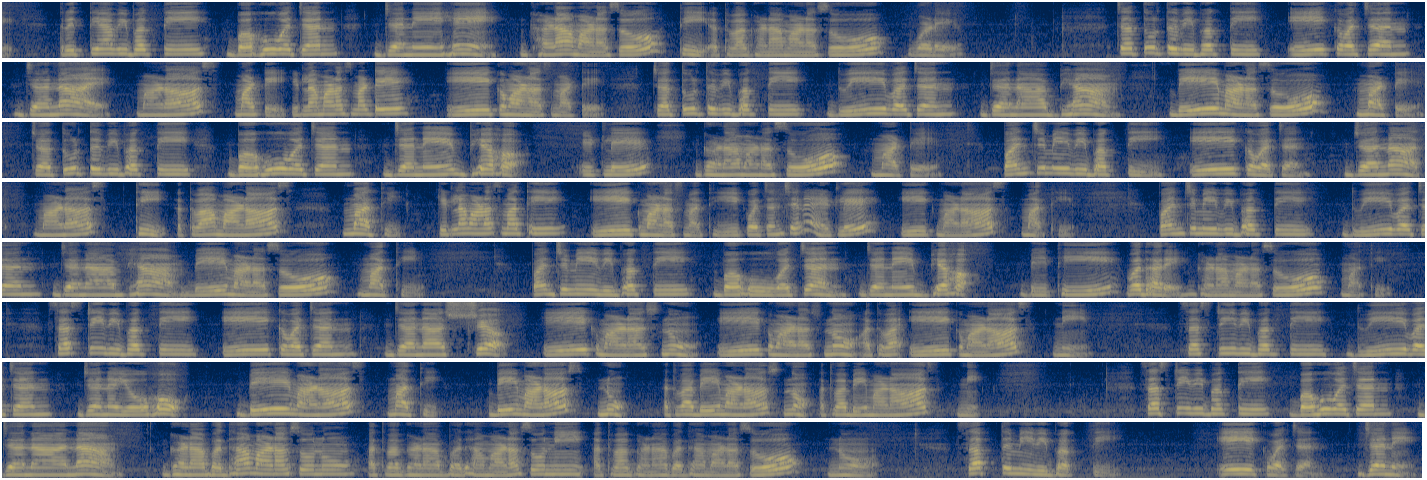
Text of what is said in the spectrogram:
તૃતીય વિભક્તિ બહુવચન જનેહે. ઘણા માણસોથી અથવા ઘણા માણસો વડે. ચતુર્થ વિભક્તિ એક વચન જનાય માણસ માટે. કેટલા માણસ માટે? એક માણસ માટે. ચતુર્થ વિભક્તિ દ્વિવચન જનાભ્યામ બે માણસો માટે. ચતુર્થ વિભક્તિ બહુવચન જનેભ્ય એટલે ઘણા માણસો માટે. પંચમી વિભક્તિ, એક વચન. જનાત, માણસથી અથવા માણસમાંથી. કેટલા માણસમાંથી? એક માણસમાંથી. એક વચન છે ને? એટલે એક માણસમાંથી. પંચમી વિભક્તિ, દ્વિવચન, જનાભ્યામ, બે માણસોમાંથી. પંચમી વિભક્તિ બહુવચન. જનેભ્ય. બેથી વધારે ઘણા માણસોમાંથી. ષષ્ઠી વિભક્તિ એક વચન જનશ્ય. એક માણસનું. એક માણસનો અથવા એક માણસની. ષષ્ઠી વિભક્તિ દ્વિવચન. જનયોહો બે માણસમાંથી. બે માણસનું. અથવા બે માણસનો અથવા બે માણસની ષષ્ઠી વિભક્તિ, બહુવચન, જનાના. ઘણા બધા માણસોનું અથવા ઘણા બધા માણસોની અથવા ઘણા બધા માણસોનો. સપ્તમી વિભક્તિ, એક વચન, જને,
